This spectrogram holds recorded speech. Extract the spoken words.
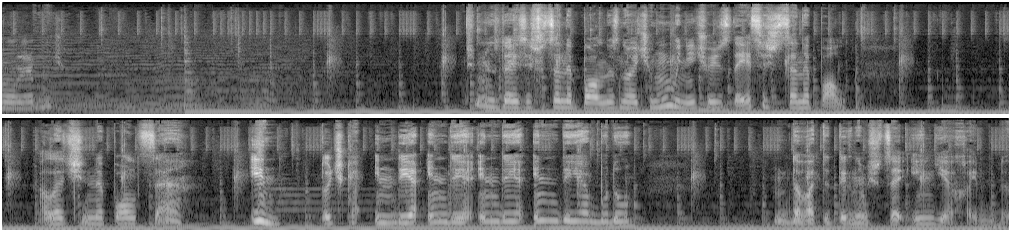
Може бути. Мені здається, що це Непал. Не знаю чому мені щось здається, що це Непал. Але чи Непал це? Ін. Точка Індія, Індія, Індія, Індія буду. Давайте тикнемо, що це Індія, хай буде.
